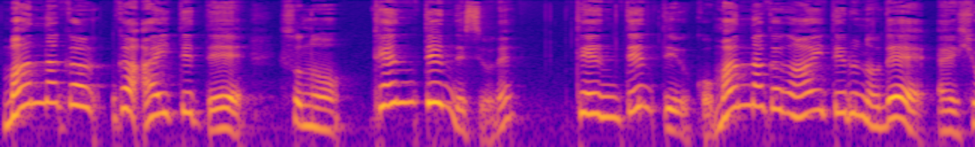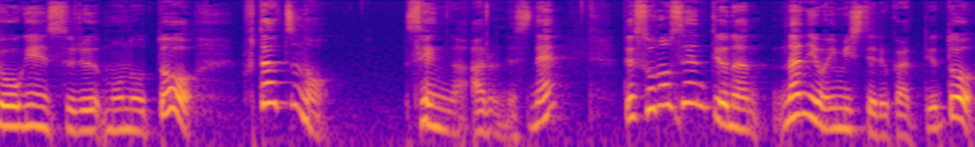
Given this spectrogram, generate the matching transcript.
真ん中が空いてて、その点々ですよね。点々っていう、こう、真ん中が空いてるので表現するものと、二つの線があるんですね。で、その線っていうのは何を意味してるかっていうと、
